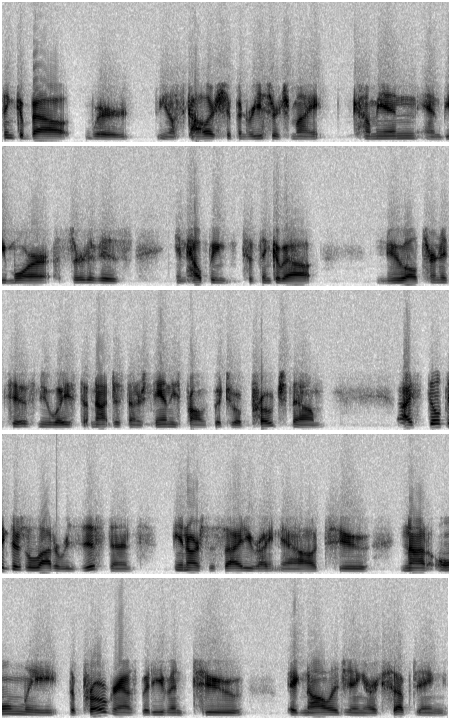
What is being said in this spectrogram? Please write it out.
think about where you know scholarship and research might come in and be more assertive is in helping to think about new alternatives, new ways to not just understand these problems, but to approach them. I still think there's a lot of resistance in our society right now to not only the programs, but even to acknowledging or accepting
